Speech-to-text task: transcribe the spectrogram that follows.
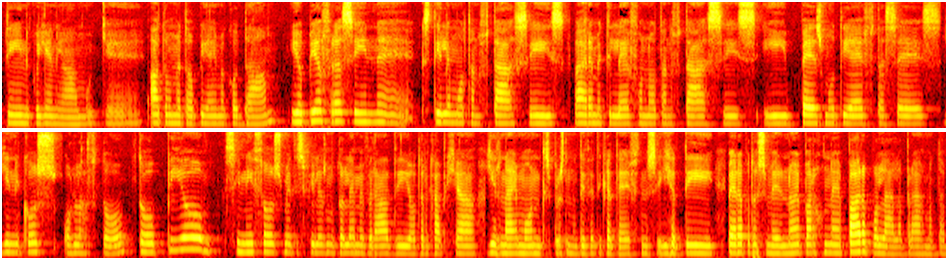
την οικογένειά μου και άτομα με τα οποία είμαι κοντά η οποία φράση είναι στείλε μου όταν φτάσεις, πάρε με τηλέφωνο όταν φτάσεις ή πες μου ότι έφτασες. Γενικώς όλο αυτό, το οποίο συνήθως με τις φίλες μου το λέμε βράδυ όταν κάποια γυρνάει μόνη της προς την αντίθετη κατεύθυνση γιατί πέρα από το σημερινό υπάρχουν πάρα πολλά άλλα πράγματα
